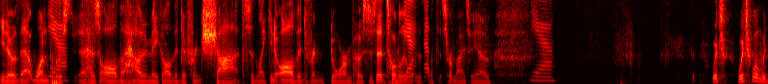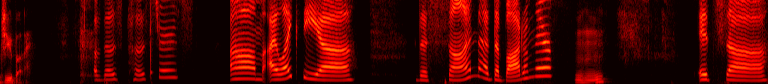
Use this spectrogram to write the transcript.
you know that one Yeah. poster that has all the how to make all the different shots and like you know all the different dorm posters that totally Yeah. what, is what this reminds me of Yeah, which which one would you buy of those posters, um, I like the uh, the sun at the bottom there. mm-hmm It's uh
